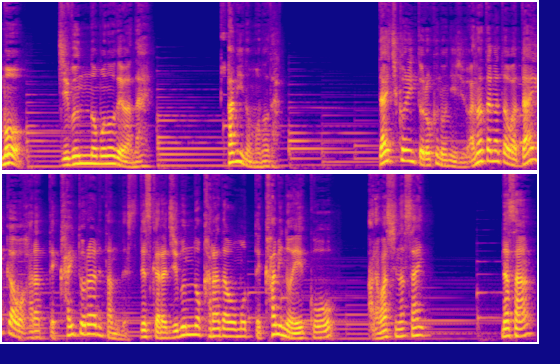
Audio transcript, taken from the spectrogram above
もう自分のものではない。神のものだ。第一コリント6の20、あなた方は代価を払って買い取られたのです。ですから自分の体を持って神の栄光を表しなさい。皆さん、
